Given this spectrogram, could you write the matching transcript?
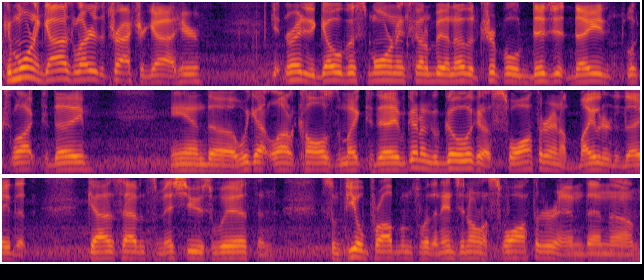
Good morning guys, Larry the tractor guy here. Getting ready to go this morning. It's gonna be another triple digit day, looks like today. And uh, we got a lot of calls to make today. We're gonna go look at a swather and a baler today that guys having some issues with and some fuel problems with an engine on a swather and then um,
